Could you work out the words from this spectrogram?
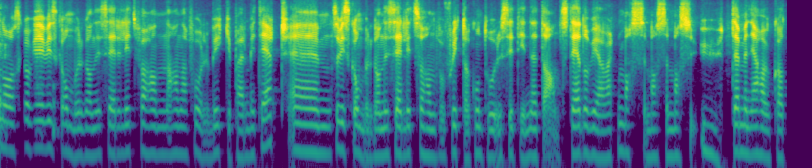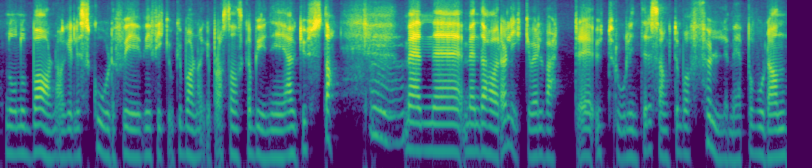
nå skal vi, vi skal omorganisere litt, for han, han er foreløpig ikke permittert. Em, så vi skal omorganisere litt, så han får flytta kontoret sitt inn et annet sted. Og vi har vært masse, masse, masse ute. Men jeg har jo ikke hatt noe, noe barnehage eller skole, for vi, vi fikk jo ikke barnehageplass han skal begynne i august, da. Mm. Men, eh, men det har allikevel vært eh, utrolig interessant å bare følge med på hvordan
